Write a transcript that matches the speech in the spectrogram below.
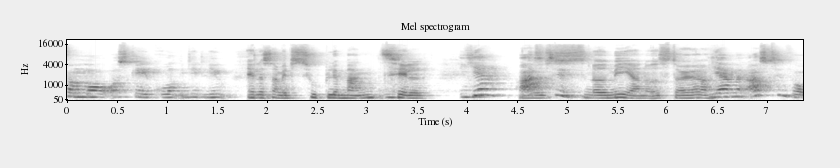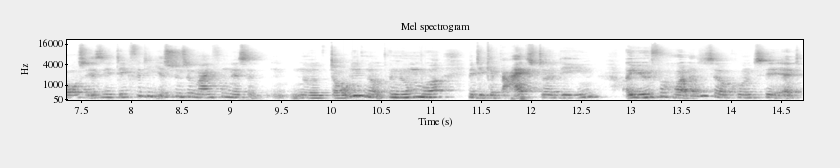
formår at skabe rum i dit liv. Eller som et supplement til ja, også noget, til, noget mere, noget større. Ja, men også til vores. Altså, det er ikke fordi, jeg synes, at mindfulness er noget dårligt noget på nogen måde, men det kan bare ikke stå alene. Og i øvrigt forholder det sig jo kun til, at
